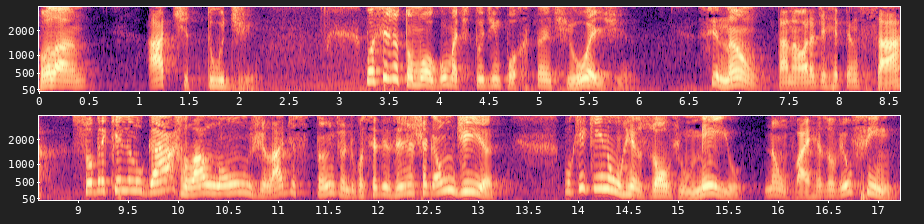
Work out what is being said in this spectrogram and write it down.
Olá, atitude. Você já tomou alguma atitude importante hoje? Se não, tá na hora de repensar sobre aquele lugar lá longe, lá distante, onde você deseja chegar um dia. Porque quem não resolve o meio não vai resolver o fim.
